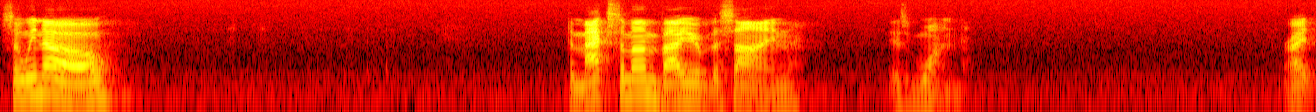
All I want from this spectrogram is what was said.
So we know the maximum value of the sine is 1. Right?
